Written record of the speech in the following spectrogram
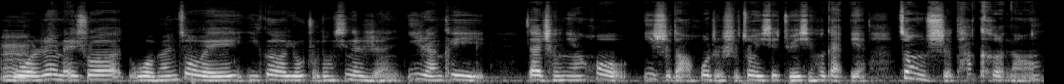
嗯我认为说，我们作为一个有主动性的人，依然可以在成年后意识到，或者是做一些觉醒和改变。纵使它可能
